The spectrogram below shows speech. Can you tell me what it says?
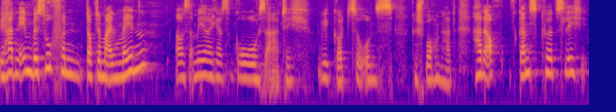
Wir hatten eben Besuch von Dr. Michael Maiden aus Amerika. Ist großartig, wie Gott zu uns gesprochen hat. Hat auch ganz kürzlich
